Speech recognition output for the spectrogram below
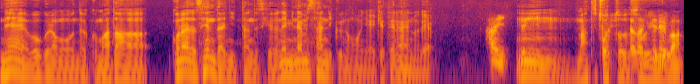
ねえ僕らもまた、この間仙台に行ったんですけどね、南三陸の方には行けてないので。はい、ぜうひん。またちょっとそういう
